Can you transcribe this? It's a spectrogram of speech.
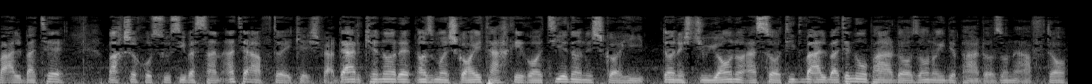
و البته بخش خصوصی و صنعت افتای کشور. در کنار آزمایشگاه های تحقیقاتی دانشگاهی دانشجویان و اساتید و البته نوپردازان و ایده پردازان افتا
